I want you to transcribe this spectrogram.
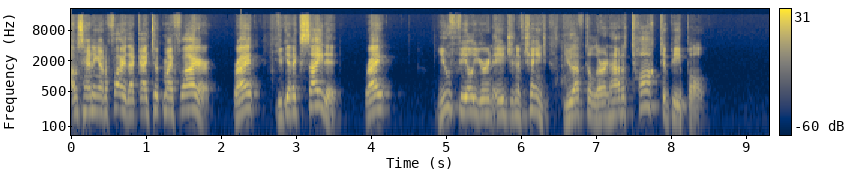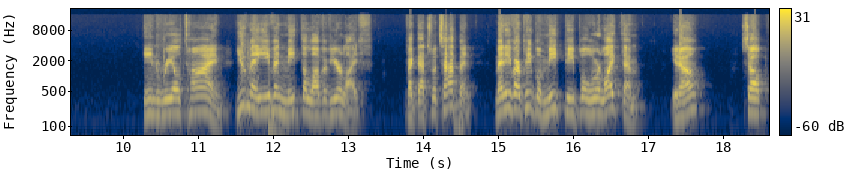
I was handing out a flyer. That guy took my flyer, right? You get excited, right? You feel you're an agent of change. You have to learn how to talk to people in real time. You may even meet the love of your life. In fact, that's what's happened. Many of our people meet people who are like them, you know? So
